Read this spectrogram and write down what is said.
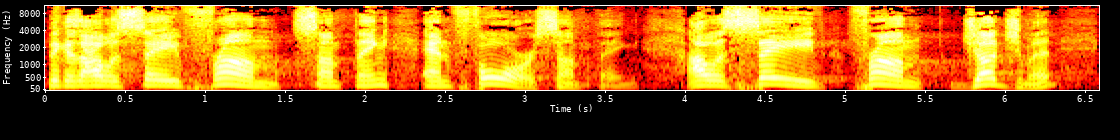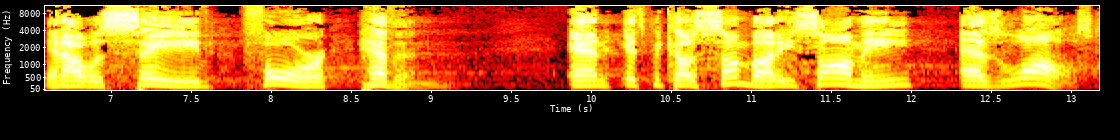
because I was saved from something and for something. I was saved from judgment and I was saved for heaven. And it's because somebody saw me as lost.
